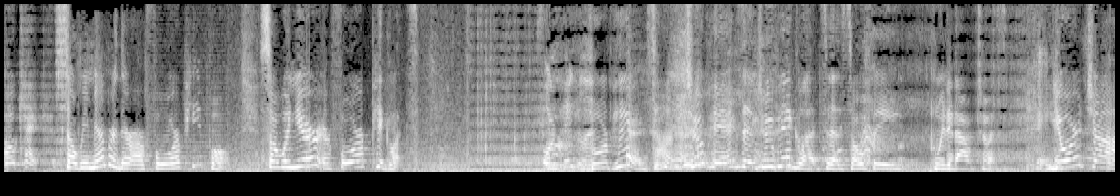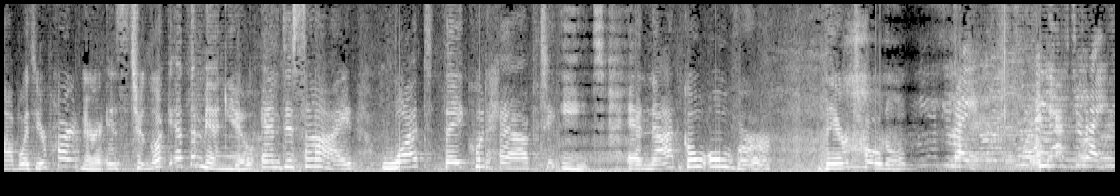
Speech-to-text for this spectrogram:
Okay, so remember there are four people. So when you're, or four piglets. Four piglets. Four pigs. two pigs and two piglets, as Sophie pointed out to us. Your job with your partner is to look at the menu and decide what they could have to eat and not go over their total. Right. We have to write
